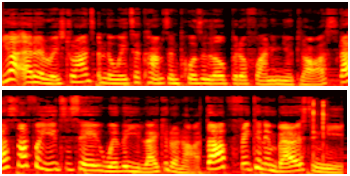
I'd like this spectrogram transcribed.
you're at a restaurant and the waiter comes and pours a little bit of wine in your glass, that's not for you to say whether you like it or not. Stop freaking embarrassing me.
